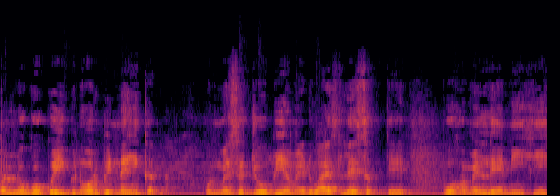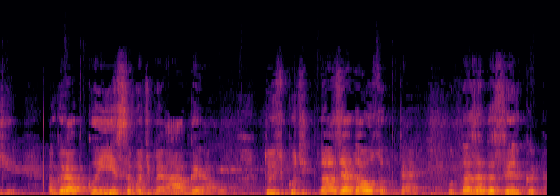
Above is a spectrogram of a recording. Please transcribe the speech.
पर लोगों को इग्नोर भी नहीं करना। उनमें से जो भी हम एडवाइस ले सकते, वो हमें लेनी ही है। अगर आपको ये समझ में आ गया हो तो इसको जितना ज़्यादा हो सकता है, उतना ज़्यादा शेयर करना।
